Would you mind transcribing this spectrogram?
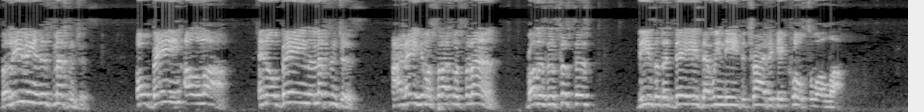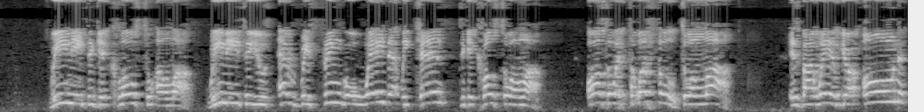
believing in His messengers, obeying Allah, and obeying the messengers. Alayhim as-salatu. Brothers and sisters, these are the days that we need to try to get close to Allah. We need to get close to Allah. We need to use every single way that we can to get close to Allah. Also, at tawassul to Allah is by way of your own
